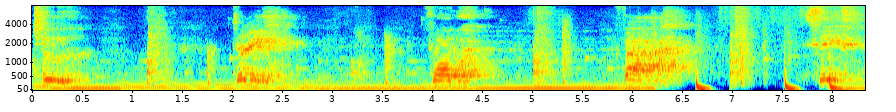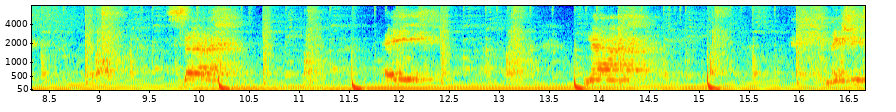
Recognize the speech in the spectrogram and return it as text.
two, three, four, five, six, seven, eight, nine. Make sure you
